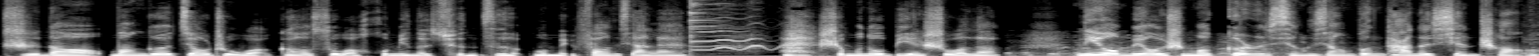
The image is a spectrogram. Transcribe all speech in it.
直到旺哥叫住我，告诉我后面的裙子我没放下来。哎，什么都别说了，你有没有什么个人形象崩塌的现场？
